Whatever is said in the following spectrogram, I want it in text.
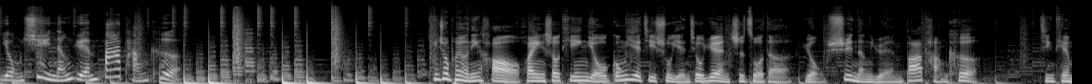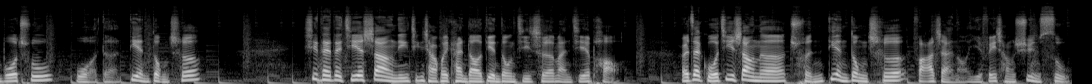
永续能源八堂课。听众朋友您好，欢迎收听由工业技术研究院制作的《永续能源八堂课》。今天播出我的电动车。现在在街上，您经常会看到电动机车满街跑，而在国际上呢，纯电动车发展哦也非常迅速。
